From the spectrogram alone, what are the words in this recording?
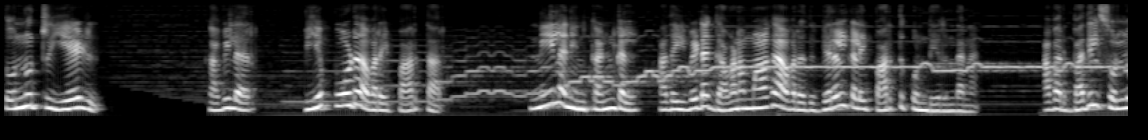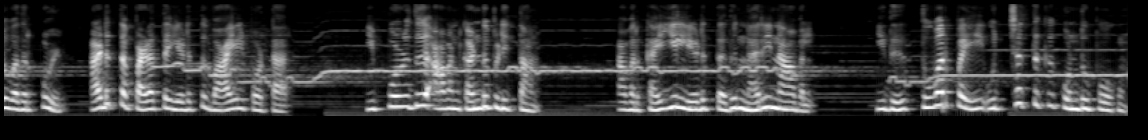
தொன்னூற்றி ஏழு கபிலர் வியப்போடு அவரை பார்த்தார். நீலனின் கண்கள் அதைவிட கவனமாக அவரது விரல்களை பார்த்து கொண்டிருந்தன. அவர் பதில் சொல்லுவதற்குள் அடுத்த பழத்தை எடுத்து வாயில் போட்டார். இப்பொழுது அவன் கண்டுபிடித்தான். அவர் கையில் எடுத்தது நரி நாவல். இது துவர்ப்பை உச்சத்துக்கு கொண்டு போகும்.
